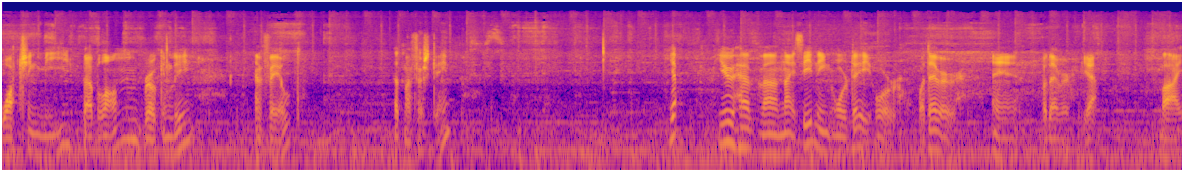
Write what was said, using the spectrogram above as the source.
watching me babble on brokenly and failed at my first game. Yep, you have a nice evening or day or whatever, and whatever, yeah. Bye.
